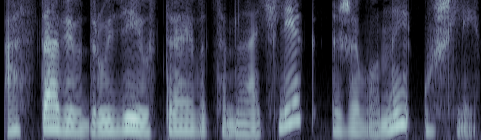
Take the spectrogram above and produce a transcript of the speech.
Оставив друзей устраиваться на ночлег, живуны ушли.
